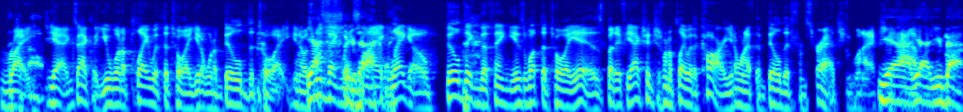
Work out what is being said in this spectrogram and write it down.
Right. technology. Yeah, exactly. You want to play with the toy. You don't want to build the toy. You know, it's Yes, one thing when exactly. you're buying Lego, building the thing is what the toy is. But if you actually just want to play with a car, you don't want to have to build it from scratch. You want to actually. Yeah, yeah, you car. bet.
